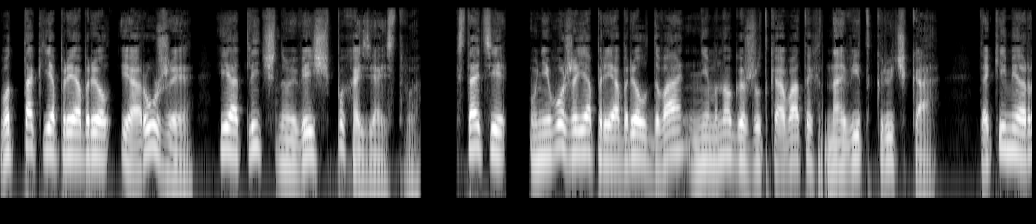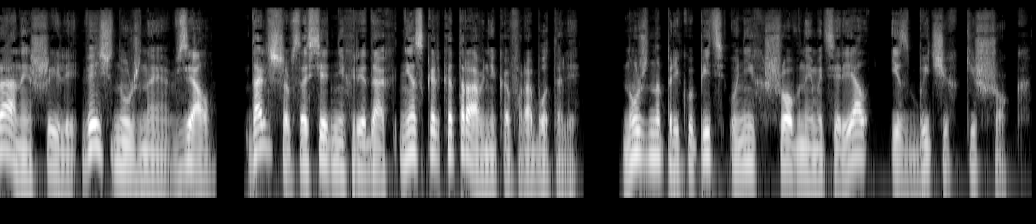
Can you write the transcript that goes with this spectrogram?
Вот так я приобрел и оружие, и отличную вещь по хозяйству. Кстати, у него же я приобрел два немного жутковатых на вид крючка. Такими раны шили, вещь нужная, взял. Дальше в соседних рядах несколько травников работали. Нужно прикупить у них шовный материал из бычьих кишок.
